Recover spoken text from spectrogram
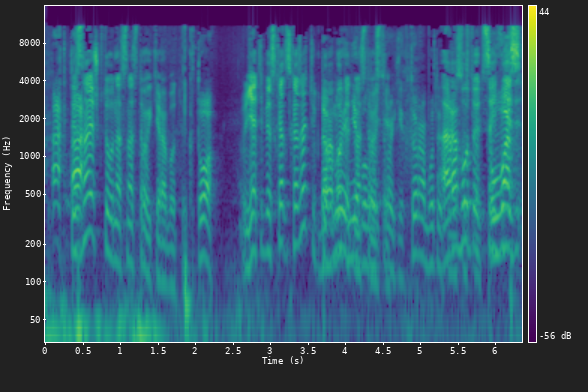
Ты знаешь, кто у нас на стройке работает? Кто? Я тебе ска- сказать, кто Давно работает не на был на стройке? стройке. Кто работает А на работают стройке? У вас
